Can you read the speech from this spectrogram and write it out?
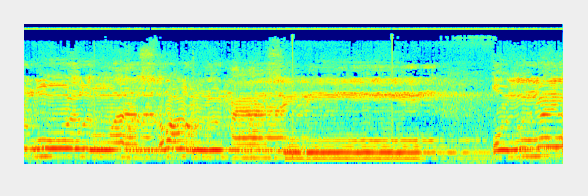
الحكم وهو أسرع الحاسبين قل من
